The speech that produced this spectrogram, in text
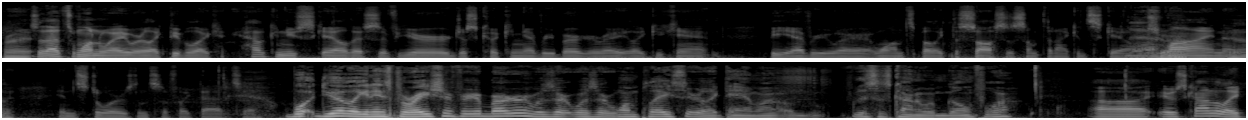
Right. So that's one way where like people are like, how can you scale this if you're just cooking every burger, right? Like you can't be everywhere at once. But like the sauce is something I could scale Yeah. Sure, online and in stores and stuff like that. So What do you have like an inspiration for your burger? Was there was there one place that you're like, damn, I, this is kind of what I'm going for? uh, it was kind of like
